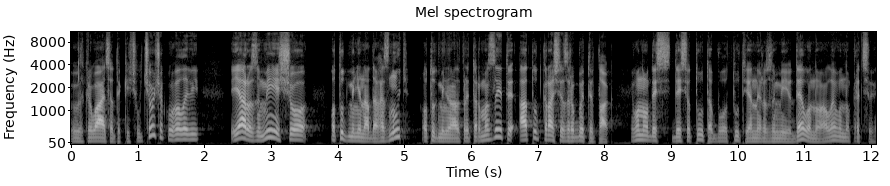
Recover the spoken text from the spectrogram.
Відкривається такий щелчочок у голові. І я розумію, що отут мені треба газнути, отут мені треба притормозити, а тут краще зробити так. І воно десь, десь отут або тут, я не розумію, де воно, але воно працює.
